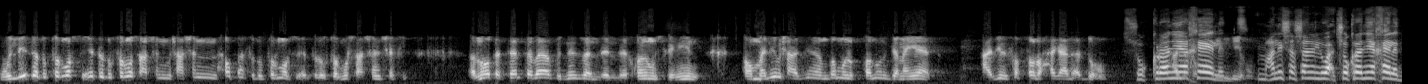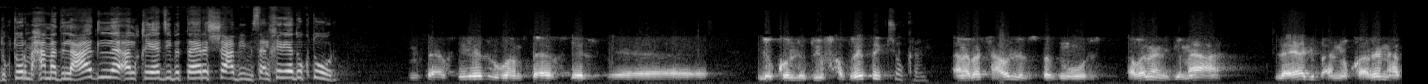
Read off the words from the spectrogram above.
واللي ادى الدكتور مرسي ادى الدكتور مرسي عشان مش عشان حبا في الدكتور مرسي ادى الدكتور مرسي عشان شفيق النقطة الثالثه بقى بالنسبة للاخوان المسلمين هم ليه مش عايزين ينضموا لقانون الجمعيات عايزين يفصلوا حاجة على قدهم. شكرا يا خالد. معلش عشان الوقت. شكرا يا خالد. دكتور محمد العدل القيادي بالتيار الشعبي. مساء الخير يا دكتور. مساء الخير ومساء الخير آه، لكل ضيوف حضرتك. شكرا. أنا بس هقول للأستاذ نور اولا يا جماعة لا يجب أن يقارنها ب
